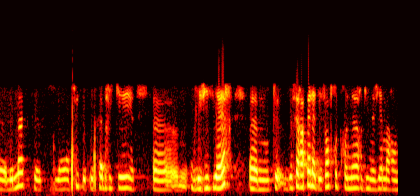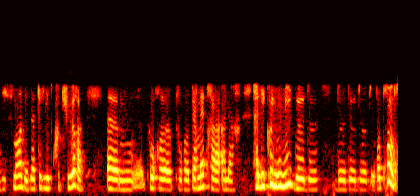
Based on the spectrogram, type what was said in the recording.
euh, les masques qui ont ensuite été fabriqués ou les visières, de faire appel à des entrepreneurs du 9e arrondissement, des ateliers de couture, pour, pour permettre à, l'économie de, de de, reprendre.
